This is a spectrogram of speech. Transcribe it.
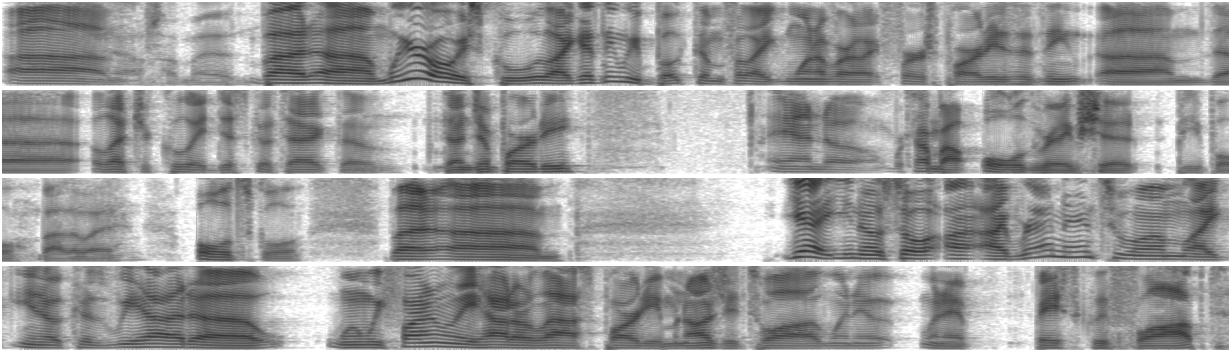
Um, Yeah, off the top of my head. but um, we were always cool. Like I think we booked them for like one of our like first parties. I think um, the Electric Kool Aid Discotheque, the dungeon party, and uh, we're talking about old rave shit, people. By the way, old school. But um, yeah, you know, so I, I ran into him like you know because we had uh, when we finally had our last party, Menage a Trois, when it when it basically flopped.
